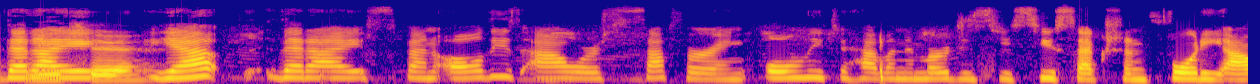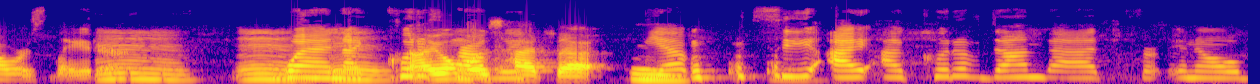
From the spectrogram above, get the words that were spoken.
that i too. yeah that i spent all these hours suffering only to have an emergency c-section 40 hours later. Mm, mm, when i mm. could i almost had that. Yep. See i i could have done that for you know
